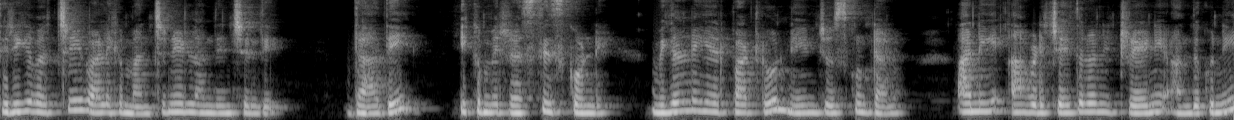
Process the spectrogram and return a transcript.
తిరిగి వచ్చి వాళ్ళకి మంచినీళ్ళు అందించింది. దాది ఇక మీరు రెస్ట్ తీసుకోండి. మిగిలిన ఏర్పాట్లు నేను చూసుకుంటాను అని ఆవిడ చేతిలోని ట్రేని అందుకుని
